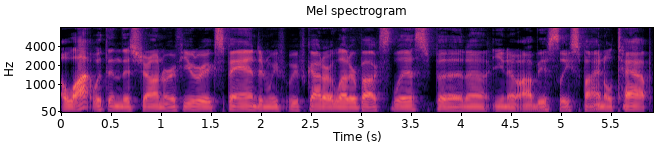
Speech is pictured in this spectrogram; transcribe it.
a lot within this genre. If you were to expand and we've we've got our Letterboxd list, but uh, you know, obviously Spinal Tap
